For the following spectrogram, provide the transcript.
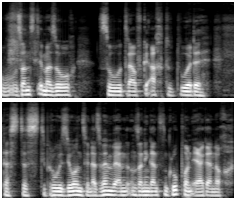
wo sonst immer so, so drauf geachtet wurde, dass das die Provisionen sind. Also wenn wir an, uns an den ganzen Groupon-Ärger noch,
